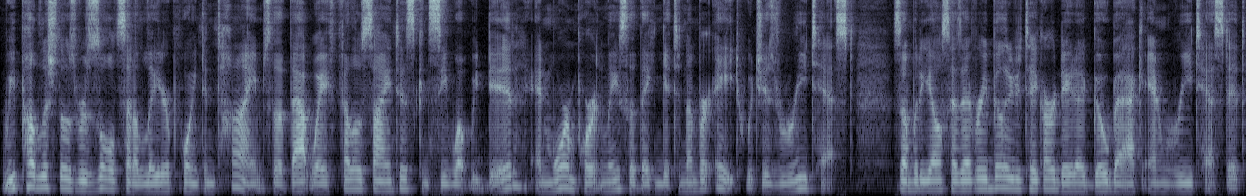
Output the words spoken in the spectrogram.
we publish those results at a later point in time so that that way fellow scientists can see what we did, and more importantly, so that they can get to number eight, which is retest. Somebody else has every ability to take our data, go back, and retest it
